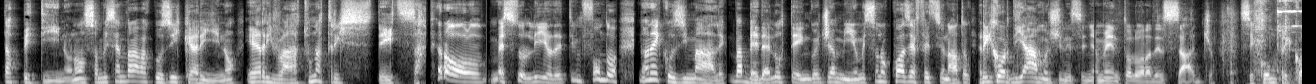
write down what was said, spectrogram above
tappetino, non so, mi sembrava così carino, è arrivato una tristezza, però l'ho messo lì, ho detto in fondo non è così male, vabbè dai lo tengo, è già mio, mi sono quasi affezionato. Ricordiamoci l'insegnamento allora del saggio, se compri cose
